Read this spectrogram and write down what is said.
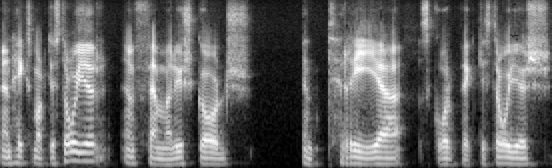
en Hexmark Destroyer, en femma Lyshguards, en trea Scorpec Destroyers,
